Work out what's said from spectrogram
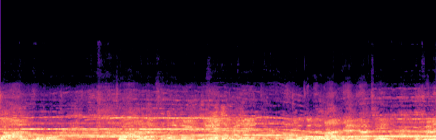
চাল, ফুল, চাল আর ফুল নিয়ে যেখানে যজ্ঞকুণ্ড যেটা লাল জায়গা আছে, ওখানে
